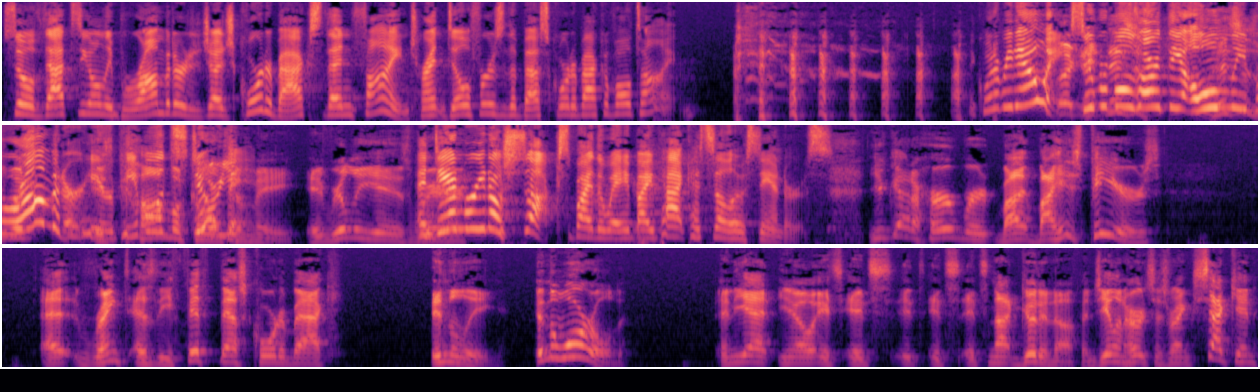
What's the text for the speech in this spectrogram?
So if that's the only barometer to judge quarterbacks, then fine. Trent Dilfer is the best quarterback of all time. like, what are we doing? Look, Super Bowls is- aren't the only barometer here, people. It's stupid. to me. It really is. And Dan Marino sucks, by the way, by Pat Costello standards. You've got a Herbert by by his peers uh, ranked as the fifth best quarterback in the league in the world, and yet you know it's it's it's it's it's not good enough. And Jalen Hurts is ranked second,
